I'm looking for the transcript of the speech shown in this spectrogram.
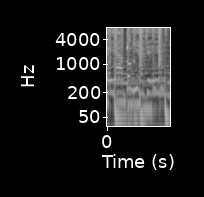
Caiado dogi aje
